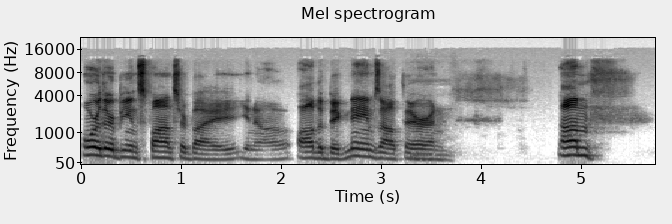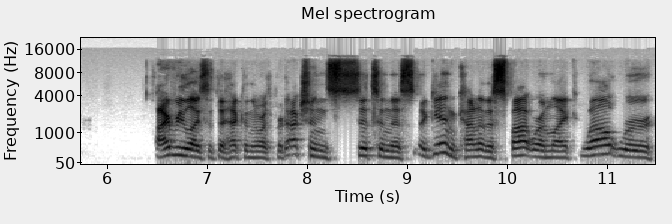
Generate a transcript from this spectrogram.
or they're being sponsored by you know all the big names out there and mm-hmm. um i realize that the heck of the north productions sits in this again kind of the spot where i'm like well we're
